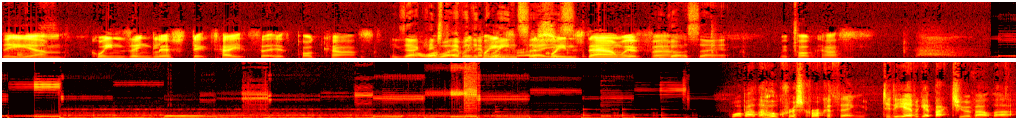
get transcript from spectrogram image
The um, Queen's English dictates that it's podcast. Exactly. Oh, what's the Whatever the Queen Queen, in for us? says, The Queen's down with you um, got to say it. with podcasts. What about the whole Chris Crocker thing? Did he ever get back to you about that?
